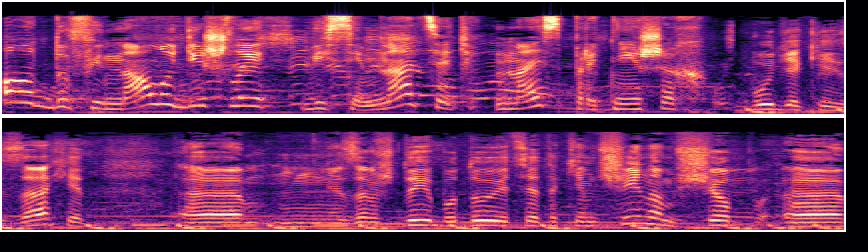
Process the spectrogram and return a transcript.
А от до фіналу дійшли 18 найспритніших. Будь-який захід е, завжди будується таким чином, щоб е,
